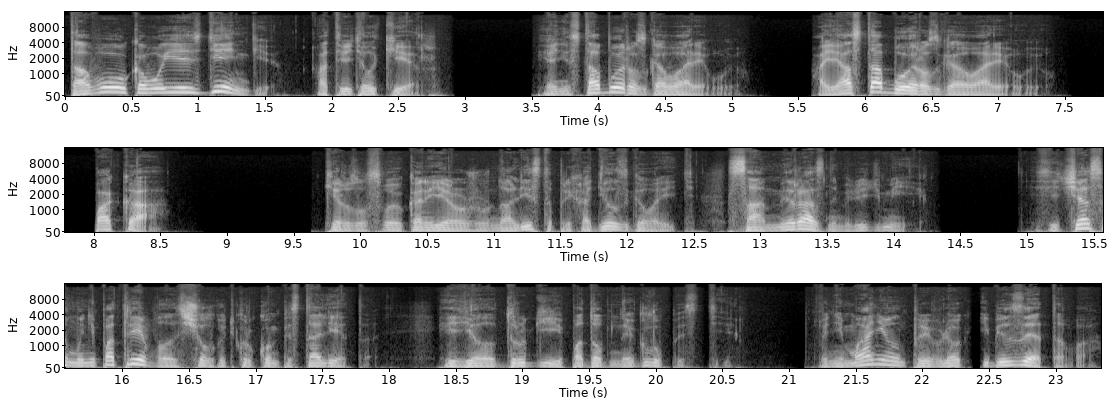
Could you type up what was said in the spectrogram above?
«Того, у кого есть деньги», — ответил Кер. «Я не с тобой разговариваю, а я с тобой разговариваю. Пока». Керу за свою карьеру журналиста приходилось говорить с самыми разными людьми. И сейчас ему не потребовалось щелкать кругом пистолета и делать другие подобные глупости. Внимание он привлек и без этого.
